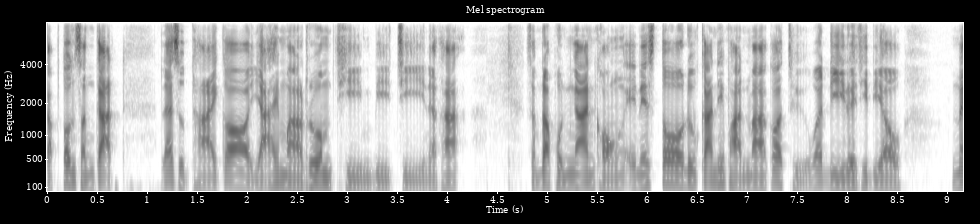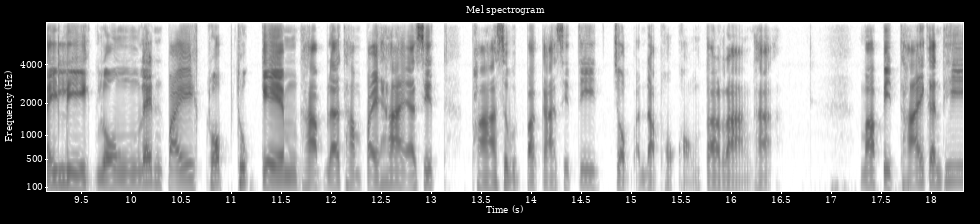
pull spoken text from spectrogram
กับต้นสังกัด และสุดท้ายก็ย้ายมาร่วมทีม BG นะคะ สำหรับผลงานของเอเนสโตฤดูกาลที่ผ่านมาก็ถือว่าดีเลยทีเดียว ในลีกลงเล่นไปครบทุกเกมครับ และทำไป 5 แอสซิสต์พาสมุทรปราการซิตี้จบอันดับ 6 ของตารางครับมาปิดท้ายกันที่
